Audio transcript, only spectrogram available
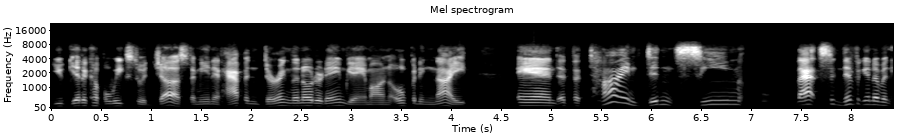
you get a couple weeks to adjust. I mean, it happened during the Notre Dame game on opening night, and at the time didn't seem that significant of an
